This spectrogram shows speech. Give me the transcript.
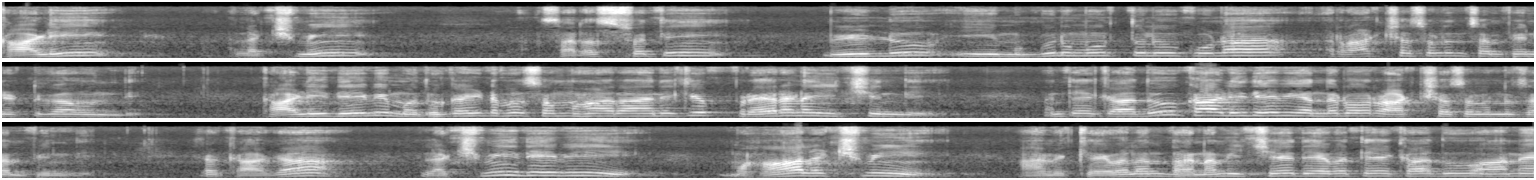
కాళీ లక్ష్మి సరస్వతి వీళ్ళు ఈ ముగ్గురు మూర్తులు కూడా రాక్షసులను చంపినట్టుగా ఉంది. కాళీదేవి మధుకైటభ సంహారానికి ప్రేరణ ఇచ్చింది. అంతేకాదు కాళీదేవి ఎందరో రాక్షసులను చంపింది. ఇక కాగా లక్ష్మీదేవి మహాలక్ష్మి ఆమె కేవలం ధనం ఇచ్చే దేవతే కాదు ఆమె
